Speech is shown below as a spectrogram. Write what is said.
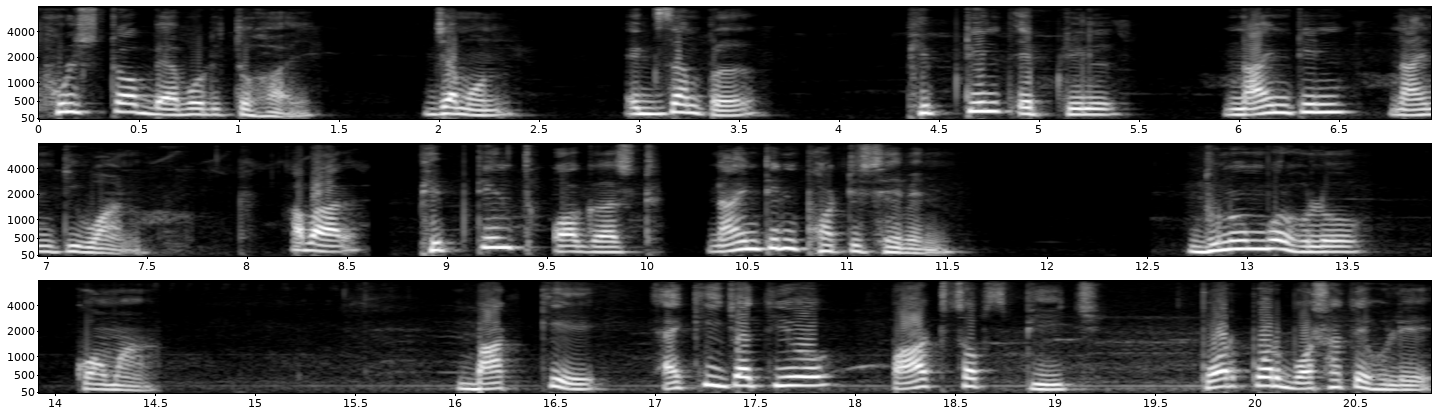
ফুল স্টপ ব্যবহৃত হয়। যেমন example fifteenth April nineteen ninety one. আবার ফিফটিন্থ অগস্ট নাইনটিন সেভেন। দু নম্বর হলো কমা। বাক্যে একই জাতীয় পার্টস অফ স্পিচ পরপর বসাতে হলে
